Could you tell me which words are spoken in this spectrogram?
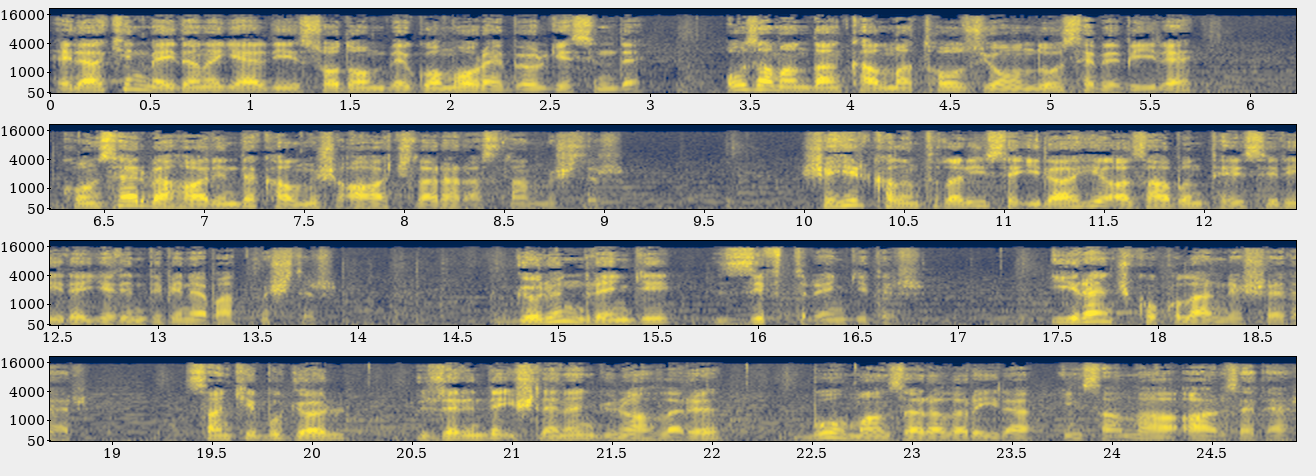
Helakin meydana geldiği Sodom ve Gomorre bölgesinde o zamandan kalma toz yoğunluğu sebebiyle konserve halinde kalmış ağaçlara rastlanmıştır. Şehir kalıntıları ise ilahi azabın tesiriyle yerin dibine batmıştır. Gölün rengi zift rengidir. İğrenç kokular neşreder. Sanki bu göl üzerinde işlenen günahları bu manzaralarıyla insanlığa arz eder.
